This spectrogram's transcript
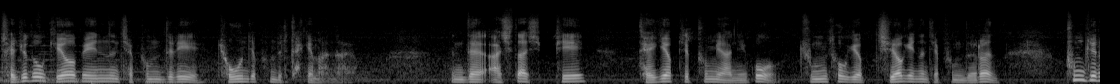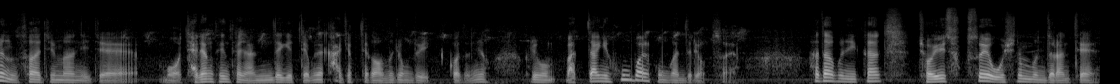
제주도 기업에 있는 제품들이 좋은 제품들이 되게 많아요. 근데 아시다시피 대기업 제품이 아니고 중소기업 지역에 있는 제품들은 품질은 우수하지만 이제 뭐 대량 생산이 안 되기 때문에 가격대가 어느 정도 있거든요. 그리고 마땅히 홍보할 공간들이 없어요. 하다 보니까 저희 숙소에 오시는 분들한테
